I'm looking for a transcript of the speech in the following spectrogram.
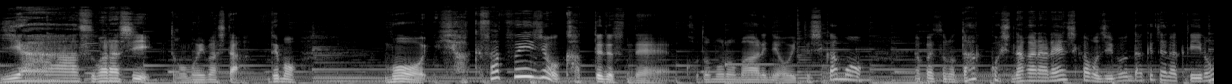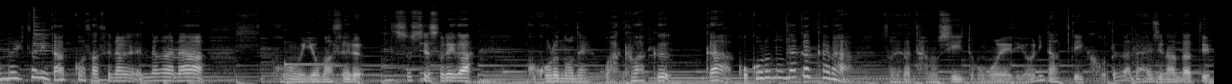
いやー素晴らしいと思いました。でももう100冊以上買ってですね子供の周りに置いてしかもやっぱりその抱っこしながらねしかも自分だけじゃなくていろんな人に抱っこさせられながら本を読ませる。そしてそれが心のねワクワクが心の中からそれが楽しいと思えるようになっていくことが大事なんだっていう。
